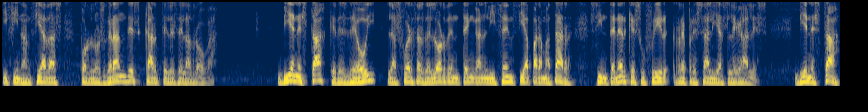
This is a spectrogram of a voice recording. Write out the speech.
y financiadas por los grandes cárteles de la droga. Bien está que desde hoy las fuerzas del orden tengan licencia para matar sin tener que sufrir represalias legales. Bien está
